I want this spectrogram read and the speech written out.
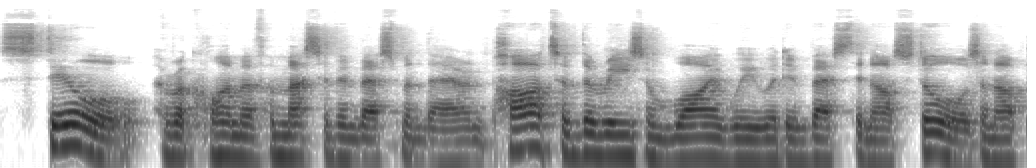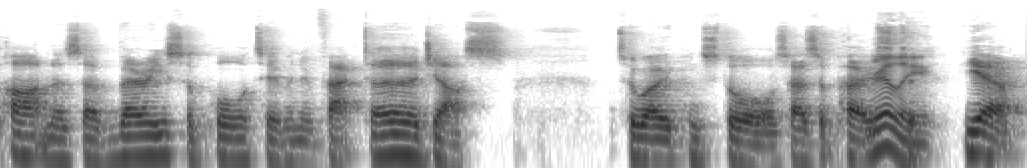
still a requirement for massive investment there. And part of the reason why we would invest in our stores and our partners are very supportive and, in fact, urge us to open stores as opposed really? to. Yeah.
